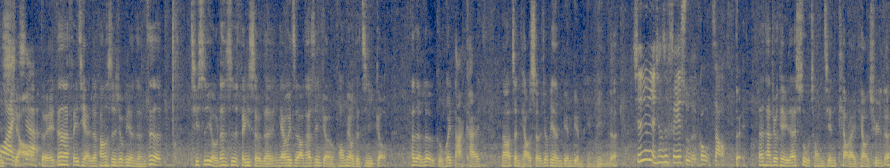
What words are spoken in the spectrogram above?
化一下。对，但它飞起来的方式就变成这个。其实有认识飞蛇的人应该会知道，它是一个很荒谬的机构。它的肋骨会打开，然后整条蛇就变成扁扁平平的。其实有点像是飞鼠的构造。对。但它就可以在树丛间跳来跳去的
